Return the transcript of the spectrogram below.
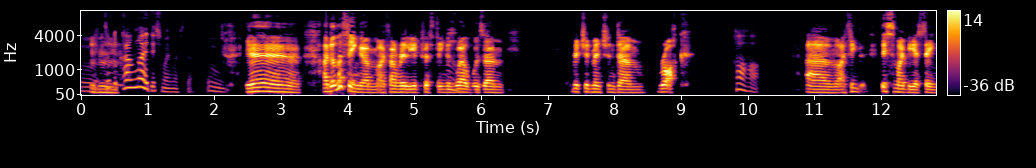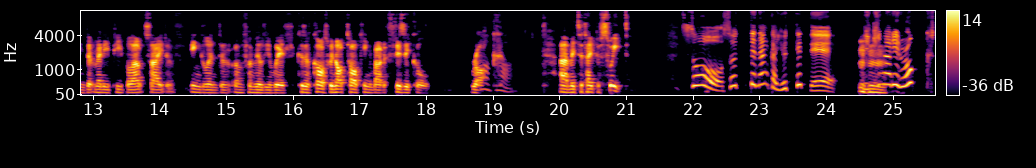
うんうんちょっと考えてしまいました。うん。 Yeah. Another thing um, I found really interesting as Mm. well was um, Richard mentioned um, rock. はあ、は Um, I think that this might be a thing that many people outside of England are unfamiliar with, because of course we're not talking about a physical あ、は rock. あはあ Um, it's a type of sweet. そう、そうやってなんか言ってて、いき Mhm. なりロックっ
